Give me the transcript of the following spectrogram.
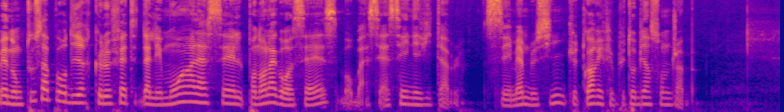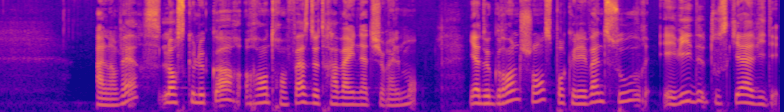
Mais donc tout ça pour dire que le fait d'aller moins à la selle pendant la grossesse, bon bah c'est assez inévitable. C'est même le signe que le corps il fait plutôt bien son job. A l'inverse, lorsque le corps rentre en phase de travail naturellement, il y a de grandes chances pour que les vannes s'ouvrent et vident tout ce qu'il y a à vider.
